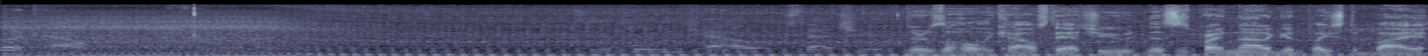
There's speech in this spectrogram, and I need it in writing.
Look, cow. The holy cow statue. There's the holy cow statue. This is probably not a good place to buy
